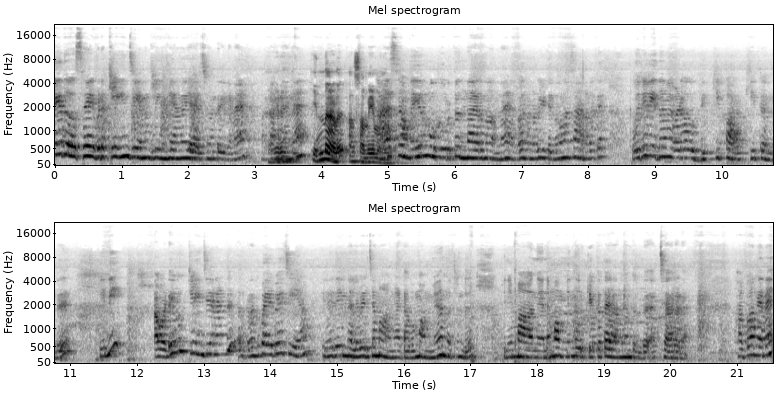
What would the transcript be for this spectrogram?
കൊറേ ദിവസമായി ഇവിടെ ക്ലീൻ ചെയ്യണം ക്ലീൻ ചെയ്യണം വിചാരിച്ചുകൊണ്ടിരിക്കണേ. ഇന്നാണ് ആ സമയം ആ സമയം മുഹൂർത്തം ഇന്നായിരുന്നു അന്ന്. അപ്പൊ നമ്മുടെ വീട്ടിൽ നിന്ന് സാധനങ്ങളൊക്കെ ഒരുവിധം ഇവിടെ ഒതുക്കി പറക്കിയിട്ടുണ്ട്. ഇനി അവിടെ ക്ലീൻ ചെയ്യാനുണ്ട്. അപ്പൊ നമുക്ക് ബൈ ബൈ ചെയ്യാം. പിന്നെ ഇത് ഇന്നലെ മേടിച്ച മാങ്ങ കേട്ടോ. അപ്പൊ മമ്മി വന്നിട്ടുണ്ട്. പിന്നെ മാങ്ങേനെ മമ്മി നുറുക്കിയൊക്കെ തരാൻ വന്നിട്ടുണ്ട് അച്ചാറിടാൻ. അപ്പൊ അങ്ങനെ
